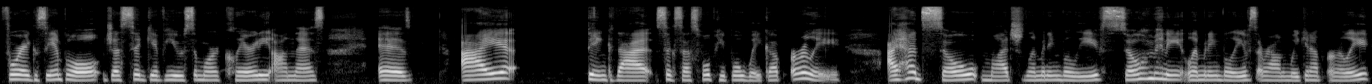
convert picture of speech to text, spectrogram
For example, just to give you some more clarity on this, is I think that successful people wake up early. I had so much limiting beliefs, so many limiting beliefs around waking up early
